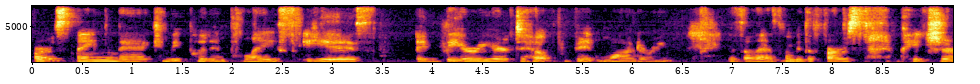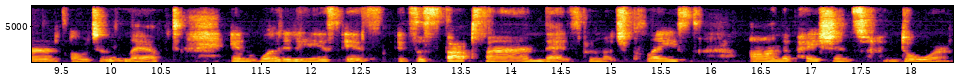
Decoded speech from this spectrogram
first thing that can be put in place is a barrier to help prevent wandering. And so that's going to be the first picture over to the left. And what it is, is it's a stop sign that is pretty much placed on the patient's door.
